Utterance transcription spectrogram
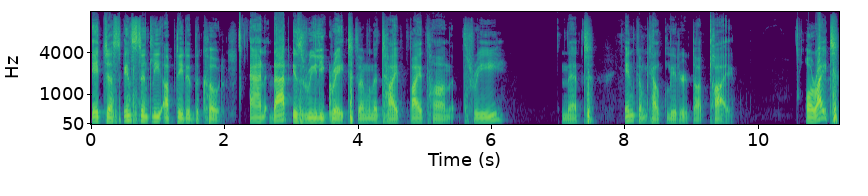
it just instantly updated the code. And that is really great. So I'm going to type Python 3 net income calculator.py. All right,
